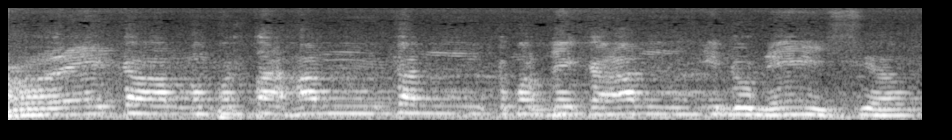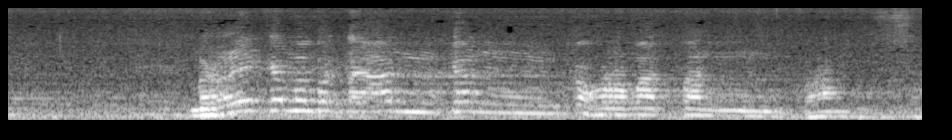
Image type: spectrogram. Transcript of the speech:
Mereka mempertahankan kemerdekaan Indonesia. Mereka mempertahankan kehormatan bangsa.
